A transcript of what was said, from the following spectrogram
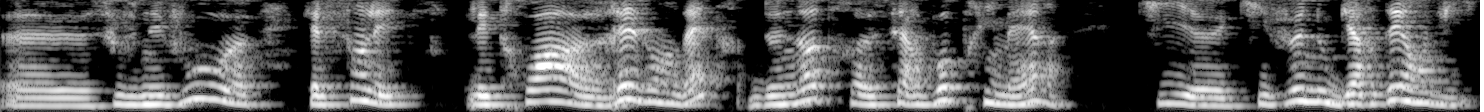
Euh, souvenez-vous, quelles sont les, trois raisons d'être de notre cerveau primaire qui veut nous garder en vie.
